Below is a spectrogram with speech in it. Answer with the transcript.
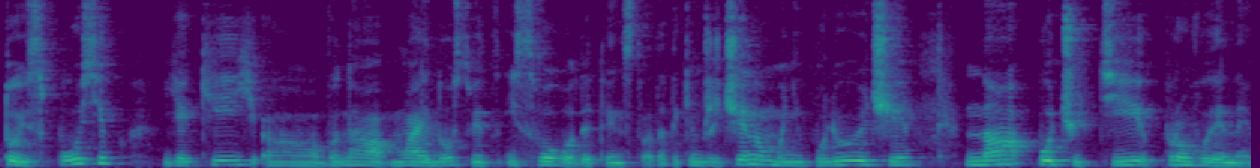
той спосіб, який е, вона має досвід із свого дитинства, та таким же чином маніпулюючи на почутті провини.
